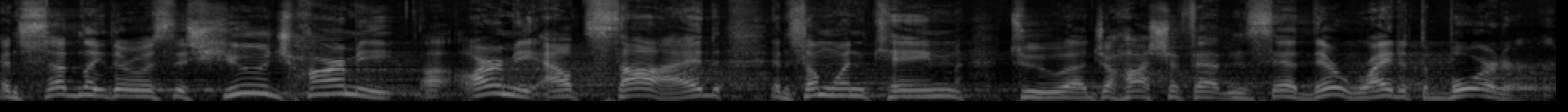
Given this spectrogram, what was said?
and suddenly there was this huge army, uh, army outside, and someone came to uh, Jehoshaphat and said, They're right at the border.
